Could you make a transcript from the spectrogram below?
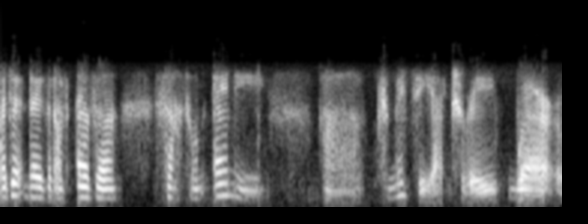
I don't know that I've ever sat on any uh, committee actually where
